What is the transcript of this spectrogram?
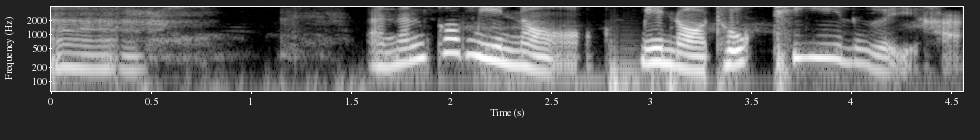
อ่าอันนั้นก็มีหน่อมีหน่อทุกที่เลยค่ะ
